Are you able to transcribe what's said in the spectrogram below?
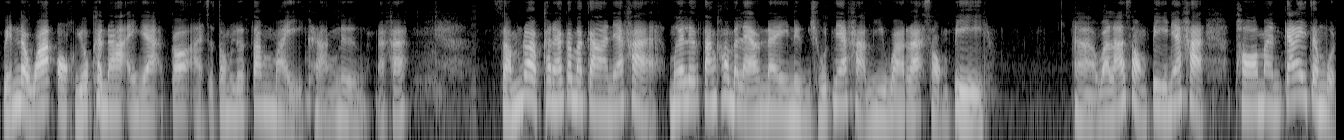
เว้นแต่ว่าออกยกคณะอย่างเงี้ยก็อาจจะต้องเลือกตั้งใหม่อีกครั้งหนึ่งนะคะสำหรับคณะกรรมการเนี่ยค่ะ เมื่อเลือกตั้งเข้ามาแล้วใน 1 ชุดเนี่ยค่ะ มีวาระ 2 ปี วาระ2ปีเนี่ยค่ะ พอมันใกล้จะหมด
